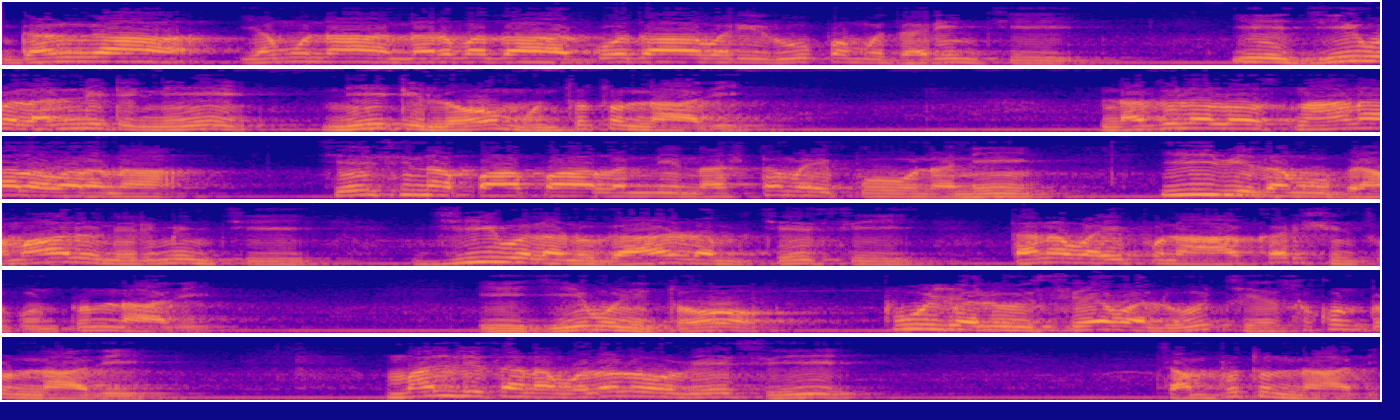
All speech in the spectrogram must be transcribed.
గంగా యమున నర్మదా గోదావరి రూపము ధరించి ఈ జీవులన్నిటినీ నీటిలో ముంచుతున్నది. నదులలో స్నానాల వలన చేసిన పాపాలన్నీ నష్టమైపోవునని ఈ విధము భ్రమాలు నిర్మించి జీవులను గారడం చేసి తన వైపున ఆకర్షించుకుంటున్నది. ఈ జీవునితో పూజలు సేవలు చేసుకుంటున్నది. మళ్ళీ తన ఉలలో వేసి చంపుతున్నది.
